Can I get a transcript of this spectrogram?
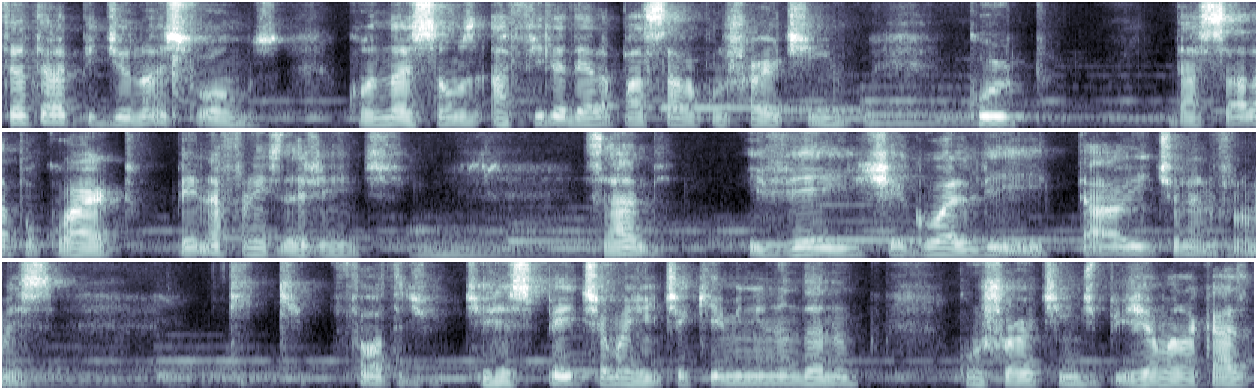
Tanto ela pediu, nós fomos. Quando nós somos, a filha dela passava com um shortinho curto da sala para o quarto, bem na frente da gente, sabe? e veio, chegou ali e tal, e a gente olhando falou, mas que, que falta de, de, respeito, chama a gente aqui, a menina andando com um shortinho de pijama na casa,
